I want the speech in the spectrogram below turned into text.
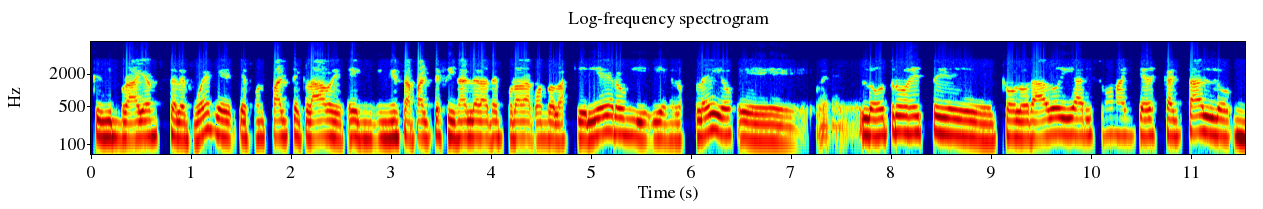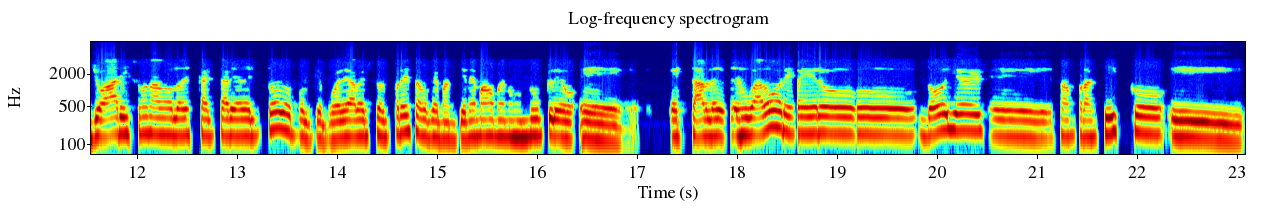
Chris Bryant se le fue, que, que son parte clave en, esa parte final de la temporada cuando lo adquirieron y, en los playoffs. Eh, pues, lo otro es este Colorado y Arizona hay que descartarlo. Yo Arizona no lo descartaría del todo porque puede haber sorpresa porque mantiene más o menos un núcleo eh, estable de jugadores, pero Dodgers, eh, San Francisco y,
